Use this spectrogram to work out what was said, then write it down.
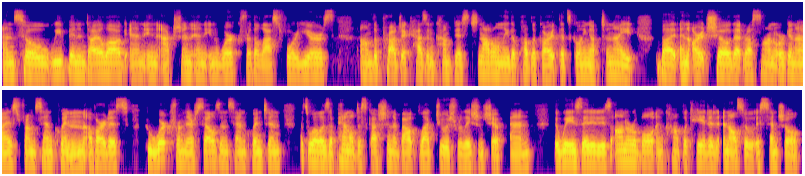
And so we've been in dialogue and in action and in work for the last four years. Um, the project has encompassed not only the public art that's going up tonight, but an art show that Rahsaan organized from San Quentin of artists who work from their cells in San Quentin, as well as a panel discussion about Black Jewish relationship and the ways that it is honorable and complicated and also essential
